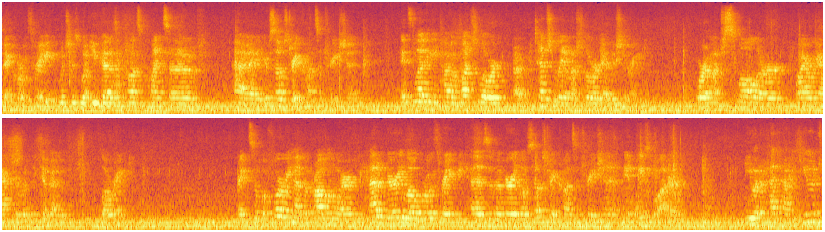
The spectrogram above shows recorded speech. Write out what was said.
specific growth rate, which is what you get as a consequence of uh, your substrate concentration, it's letting you have a much lower, uh, potentially a much lower dilution rate, or a much smaller bioreactor with a given flow rate. Right, so before we had the problem where if we had a very low growth rate because of a very low substrate concentration in wastewater, you would have had to have a huge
